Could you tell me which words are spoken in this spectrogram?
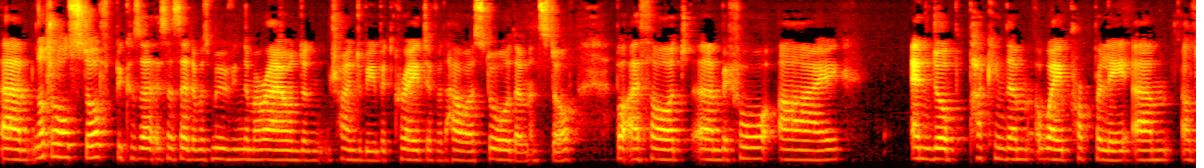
Um, not all stuffed because, as I said, I was moving them around and trying to be a bit creative with how I store them and stuff. But I thought um, before I end up packing them away properly. Um, I'll,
